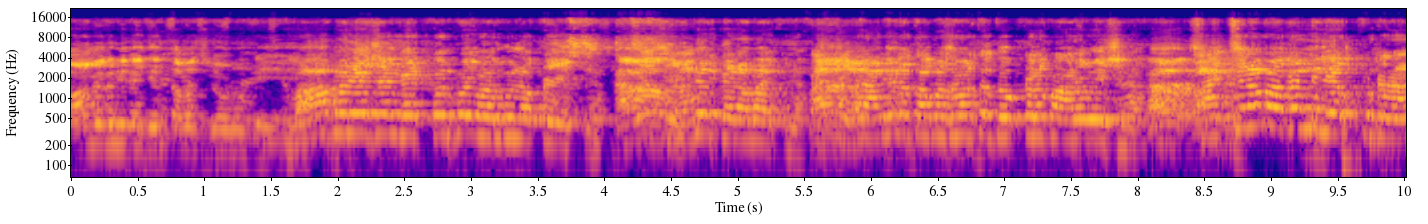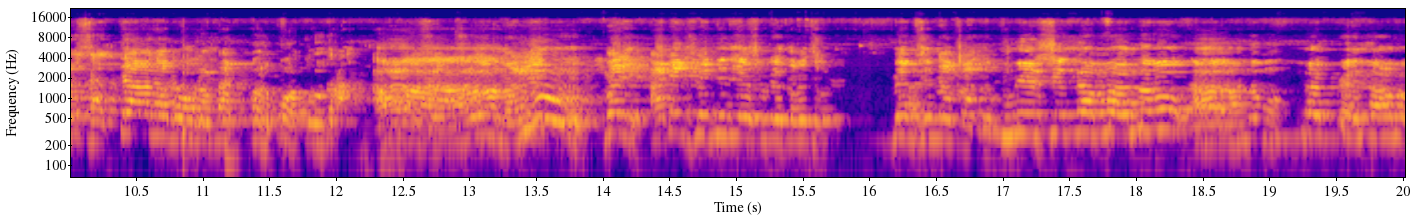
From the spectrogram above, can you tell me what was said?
ఆమెకు నీకైతే ఎంత మంచి చూడు ఉంటే ఆపరేషన్ కట్టుకొని పోయి మరుగులు అప్ప చేసిన. ఇద్దరు కడబాకిన తపస్సు పడితే దొక్కల పానం వేసిన సచ్చిన మగన్ని లేపుకుంటున్నాను సత్యానుభవం పట్టుకొని పోతుందిరా. మరి అటెన్షన్ చేసుకుంటే ఎంత మంచి మేము చిన్న మీరు చిన్నమ్మ అందరూ? అందము. నాకు పెళ్ళాము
